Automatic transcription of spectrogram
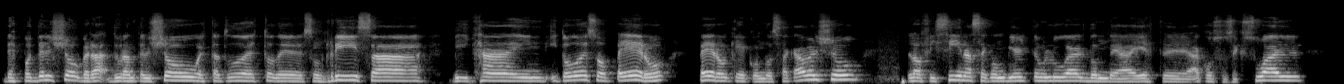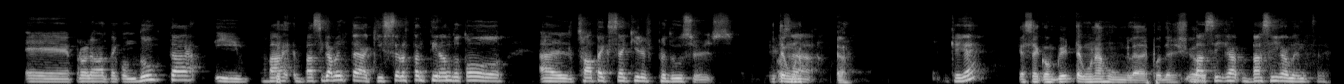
después del show, ¿verdad? Durante el show está todo esto de sonrisa, be kind y todo eso, pero, pero que cuando se acaba el show, la oficina se convierte en un lugar donde hay este acoso sexual, eh, problemas de conducta y básicamente aquí se lo están tirando todo al top executive producers. O una sea, jungla, ¿qué qué? que se convierte en una jungla después del show. Básica- básicamente.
